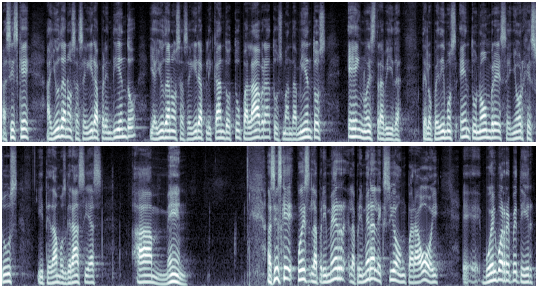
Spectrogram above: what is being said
Así es que ayúdanos a seguir aprendiendo y ayúdanos a seguir aplicando tu palabra, tus mandamientos en nuestra vida. Te lo pedimos en tu nombre, Señor Jesús, y te damos gracias. Amén. Así es que, pues, la, la primera lección para hoy, eh, vuelvo a repetir,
